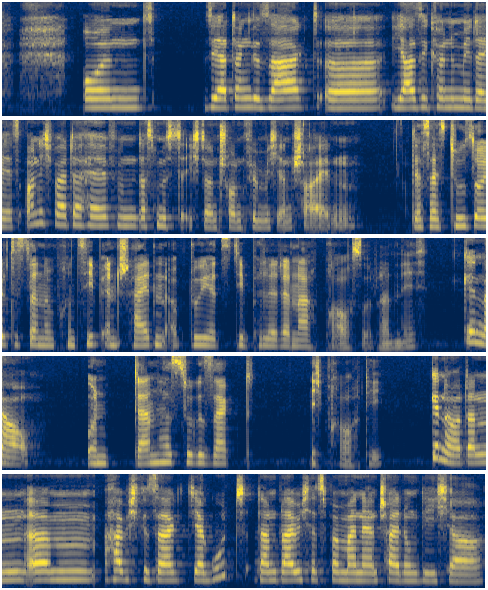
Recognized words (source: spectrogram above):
und sie hat dann gesagt, äh, ja, sie könne mir da jetzt auch nicht weiterhelfen, das müsste ich dann schon für mich entscheiden. Das heißt, du solltest dann im Prinzip entscheiden, ob du jetzt die Pille danach brauchst oder nicht. Genau. Und dann hast du gesagt, ich brauche die. Genau, dann ähm, habe ich gesagt, ja gut, dann bleibe ich jetzt bei meiner Entscheidung, die ich ja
